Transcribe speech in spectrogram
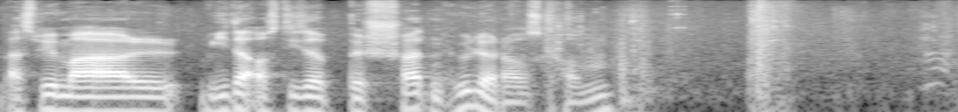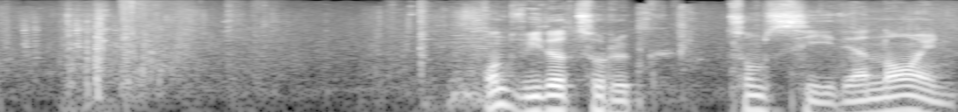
dass wir mal wieder aus dieser bescheuerten Höhle rauskommen. Und wieder zurück zum See der Neun.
